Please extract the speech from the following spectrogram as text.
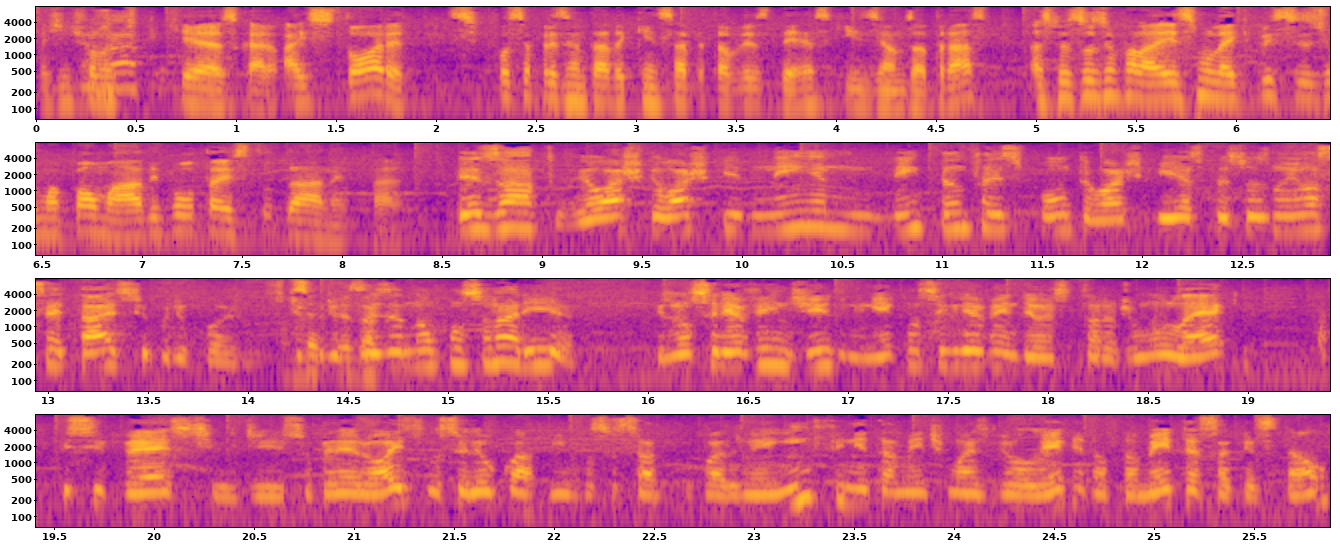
A gente falou de que é, cara. A história, se fosse apresentada, quem sabe, talvez 10, 15 anos atrás, as pessoas iam falar: esse moleque precisa de uma palmada e voltar a estudar, né, cara? Exato. Eu acho, eu acho que nem, nem tanto a esse ponto. Eu acho que as pessoas não iam aceitar esse tipo de coisa. Esse tipo de coisa não funcionaria. Ele não seria vendido. Ninguém conseguiria vender uma história de um moleque que se veste de super-herói. Se você lê o quadrinho, você sabe que o quadrinho é infinitamente mais violento, então também tem essa questão.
